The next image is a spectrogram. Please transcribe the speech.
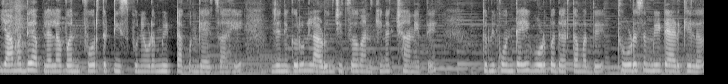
यामध्ये आपल्याला वन फोर्थ टीस्पून एवढं मीठ टाकून घ्यायचं आहे जेणेकरून लाडूंची चव आणखीनच छान येते. तुम्ही कोणत्याही गोड पदार्थामध्ये थोडंसं मीठ ॲड केलं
